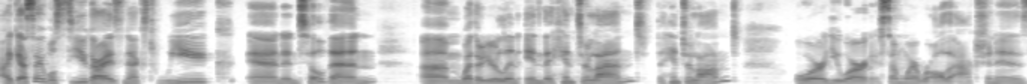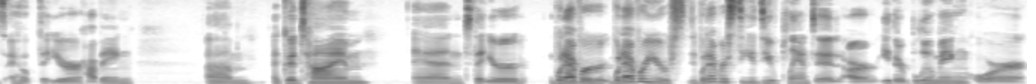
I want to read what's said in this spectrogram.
I guess I will see you guys next week. And until then, um, whether you're in the hinterland, the hinterland, or you are somewhere where all the action is, I hope that you're having um, a good time and that you're whatever whatever your whatever seeds you've planted are either blooming or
